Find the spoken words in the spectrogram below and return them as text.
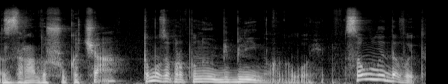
зрадошукача, тому запропоную біблійну аналогію. Саул і Давид.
